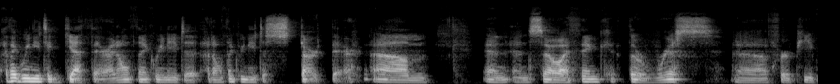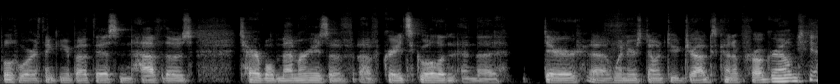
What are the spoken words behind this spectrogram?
I think we need to get there. I don't think we need to, I don't think we need to start there. Um, and, and so I think the risks uh, for people who are thinking about this and have those terrible memories of, of grade school and, and the dare uh, winners don't do drugs kind of programs yeah.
